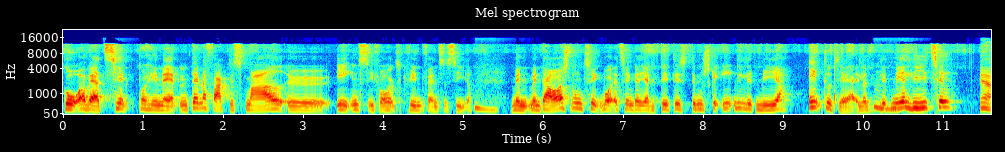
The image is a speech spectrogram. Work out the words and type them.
gå og være tændt på hinanden. Den er faktisk meget øh, ens i forhold til kvindefantasier. Mm. Men, men der er også nogle ting, hvor jeg tænker, ja, det, det, det er måske egentlig lidt mere enkelt her, eller mm. lidt mere lige til. Ja,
